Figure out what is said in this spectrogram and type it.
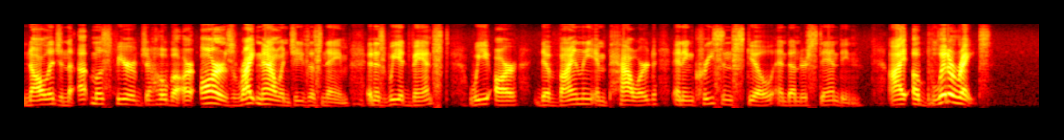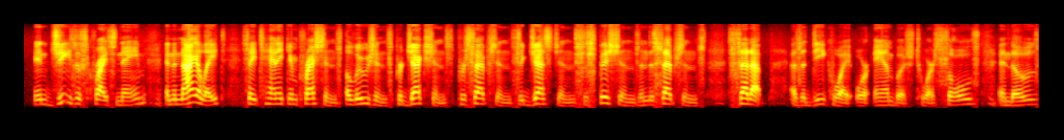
knowledge, and the utmost fear of Jehovah are ours right now in Jesus' name. And as we advance, we are divinely empowered and increase in skill and understanding. I obliterate in Jesus Christ's name and annihilate satanic impressions, illusions, projections, perceptions, suggestions, suspicions, and deceptions set up as a decoy or ambush to our souls and those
